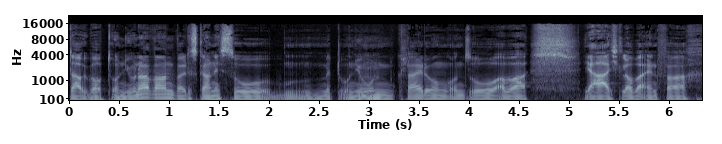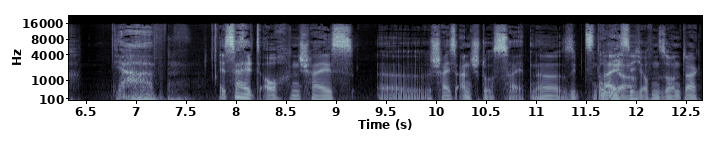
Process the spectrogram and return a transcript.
da überhaupt Unioner waren, weil das gar nicht so mit Union-Kleidung und so, aber ja, ich glaube einfach, ja, ist halt auch ein scheiß, äh, scheiß Anstoßzeit, ne? 17.30 Oh ja. auf den Sonntag.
